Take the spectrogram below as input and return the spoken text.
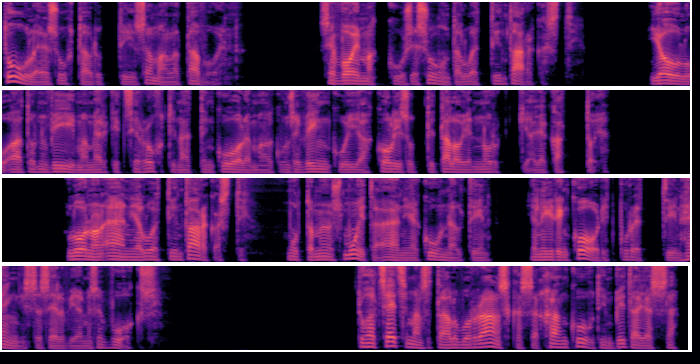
Tuuleen suhtauduttiin samalla tavoin. Se voimakkuus ja suunta luettiin tarkasti. Jouluaaton viima merkitsi ruhtinaiden kuolemaa, kun se vinkui ja kolisutti talojen nurkkia ja kattoja. Luonnon ääniä luettiin tarkasti, mutta myös muita ääniä kuunneltiin ja niiden koodit purettiin hengissä selviämisen vuoksi. 1700-luvun Ranskassa Khankurtin pitäjässä –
